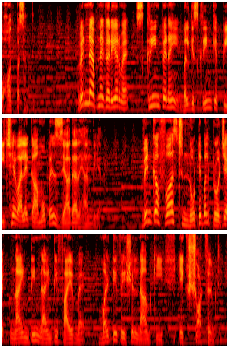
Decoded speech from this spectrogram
बहुत पसंद थी। विन ने अपने करियर में स्क्रीन पे नहीं, बल्कि स्क्रीन के पीछे वाले कामों पे ज़्यादा ध्यान दिया। विन का फ़र्स्ट नोटेबल प्रोजेक्ट 1995 में मल्टीफेशियल नाम की एक शॉर्ट फ़िल्म थी।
